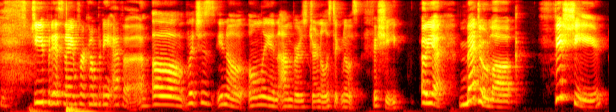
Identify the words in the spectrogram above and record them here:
The Stupidest name for a company ever. Oh, which is, you know, only in Amber's journalistic notes, fishy. Oh yeah, Meadowlark, Fishy.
